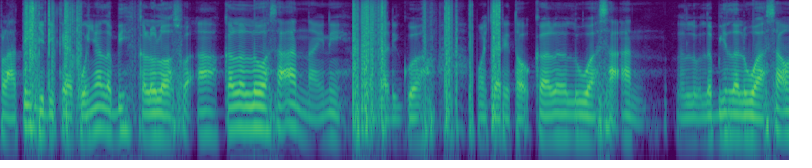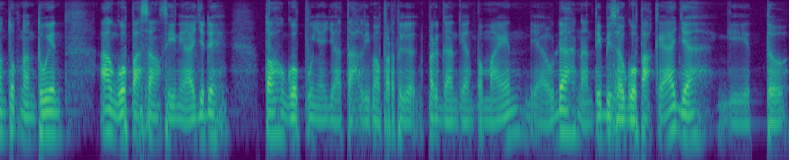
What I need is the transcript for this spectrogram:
pelatih jadi kayak punya lebih keleluasaan. Ah, keleluasaan. Nah ini tadi gue mau cari tahu keleluasaan. Lelu, lebih leluasa untuk nentuin ah gue pasang sini aja deh toh gue punya jatah lima pergantian pemain ya udah nanti bisa gue pakai aja gitu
